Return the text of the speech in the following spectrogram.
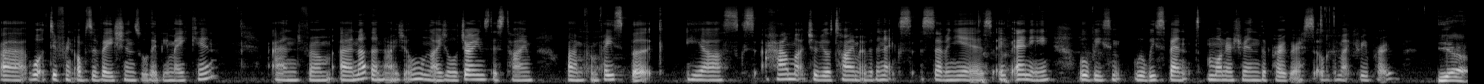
uh, what different observations will they be making? And from another Nigel, Nigel Jones this time um, from Facebook, he asks how much of your time over the next seven years, if any, will be will be spent monitoring the progress of the Mercury probe. Yeah,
